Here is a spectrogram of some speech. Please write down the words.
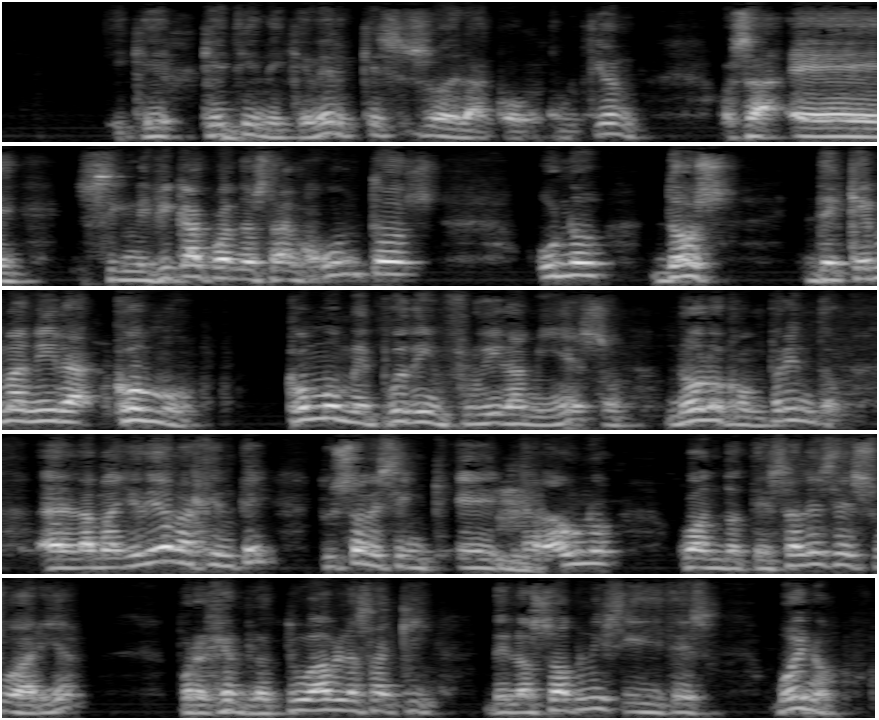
¿y qué, tiene que ver? ¿Qué es eso de la conjunción? O sea, eh, ¿significa cuando están juntos? Uno, dos, ¿de qué manera, cómo? ¿Cómo me puede influir a mí eso? No lo comprendo. Eh, la mayoría de la gente, tú sabes, en, eh, cada uno, cuando te sales de su área, por ejemplo, tú hablas aquí de los ovnis y dices, bueno,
